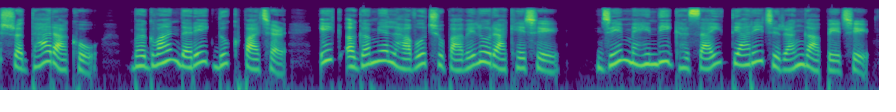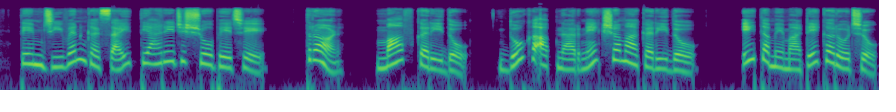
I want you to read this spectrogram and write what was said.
શ્રદ્ધા રાખો. ભગવાન દરેક દુઃખ પાછળ એક અગમ્ય લાવો છુપાવેલો રાખે છે. જેમ મહેંદી ઘસાઈ ત્યારે જ રંગ આપે છે, તેમ જીવન ઘસાઈ ત્યારે જ શોભે છે. ત્રણ, માફ કરી દો. દુઃખ આપનારને ક્ષમા કરી દો. એ તમે માટે કરો છો,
